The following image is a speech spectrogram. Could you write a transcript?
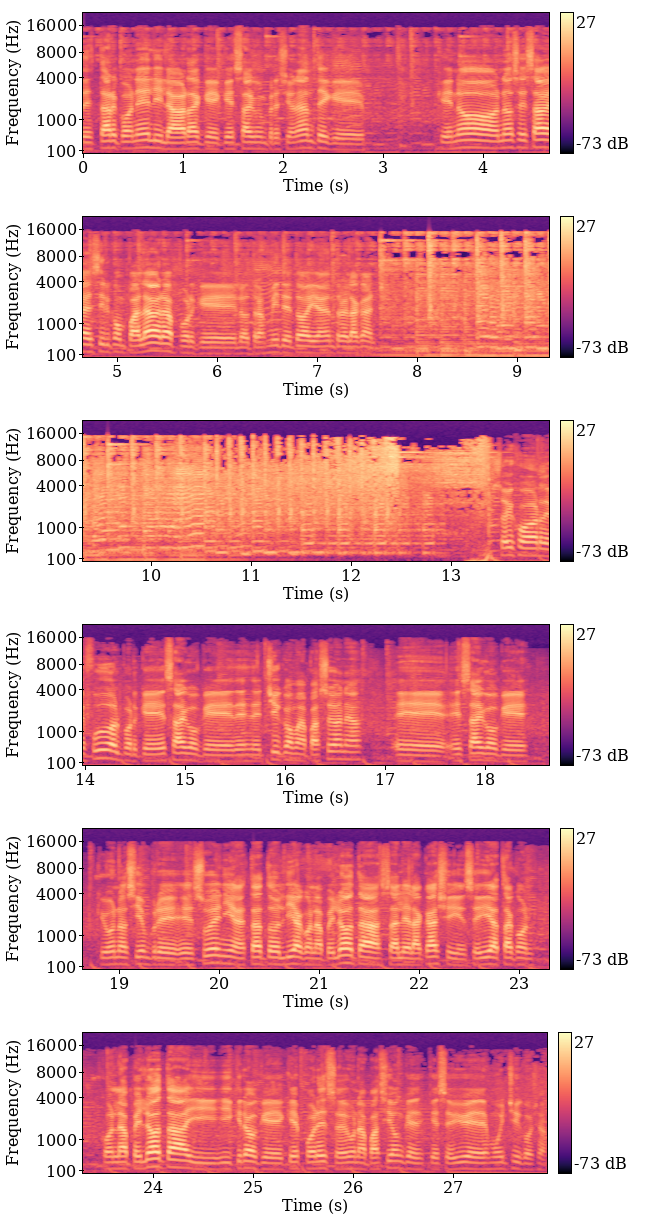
de estar con él y la verdad que, es algo impresionante que, que no, no se sabe decir con palabras porque lo transmite todo ahí adentro de la cancha. Soy jugador de fútbol porque es algo que desde chico me apasiona, eh, es algo que, que uno siempre eh, sueña, está todo el día con la pelota, sale a la calle y enseguida está con, con la pelota y, creo que, es por eso, es una pasión que, se vive desde muy chico ya.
